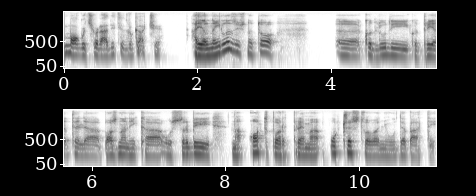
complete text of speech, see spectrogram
moguće uraditi drugačije. A jel nailaziš na to e, kod ljudi, kod prijatelja, poznanika u Srbiji na otpor prema učestvovanju u debati,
